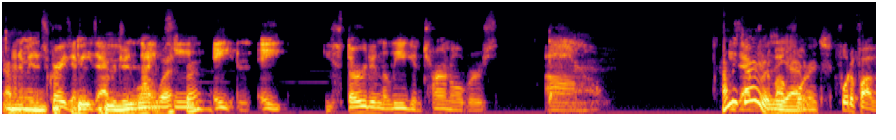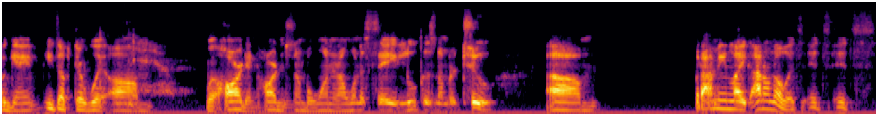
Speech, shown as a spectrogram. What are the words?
I and mean, I mean it's crazy. I mean, he's averaging 19, 8, and 8. He's third in the league in turnovers. Um, How many turnovers he average? Four, to five a game. He's up there with um with Harden. Harden's number one, and I want to say Luka's number two. Um, but I mean, like, I don't know. It's it's it's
